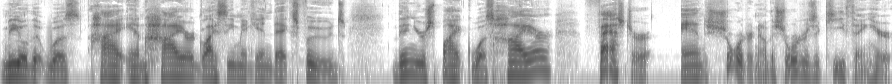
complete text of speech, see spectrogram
meal that was high in higher glycemic index foods, then your spike was higher, faster, and shorter. Now the shorter is a key thing here.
